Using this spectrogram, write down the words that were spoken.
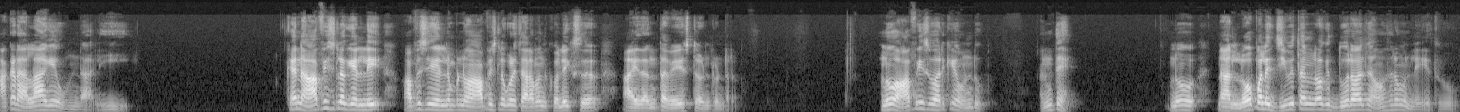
అక్కడ అలాగే ఉండాలి. కానీ ఆఫీస్లోకి వెళ్ళి ఆఫీస్కి వెళ్ళినప్పుడు నువ్వు ఆఫీస్లో కూడా చాలామంది కొలీగ్స్ ఇదంతా వేస్ట్ అంటుంటారు. నువ్వు ఆఫీస్ వరకే ఉండు. అంతే. నువ్వు నా లోపలి జీవితంలోకి దూరాల్సిన అవసరం లేదు.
